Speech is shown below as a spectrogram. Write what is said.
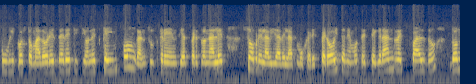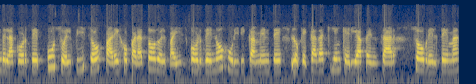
públicos, tomadores de decisiones impongan sus creencias personales sobre la vida de las mujeres. Pero hoy tenemos este gran respaldo donde la Corte puso el piso parejo para todo el país, ordenó jurídicamente lo que cada quien quería pensar sobre el tema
